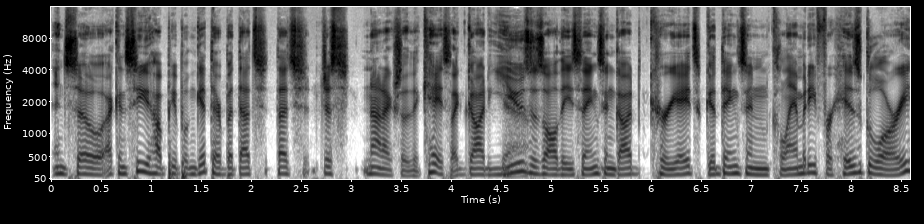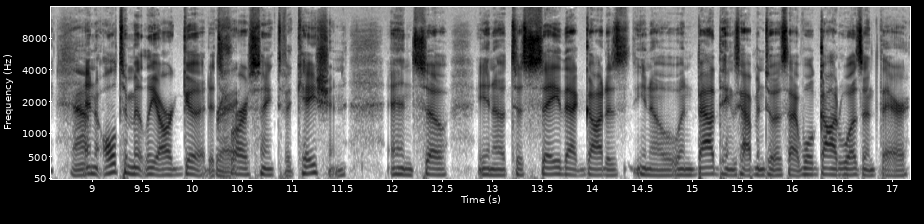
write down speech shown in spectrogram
and so I can see how people can get there, but that's that's just not actually the case. Like God Yeah. uses all these things, and God creates good things in calamity for His glory, Yeah. and ultimately our good. It's for our sanctification. And so you know, to say that God is, you know, when bad things happen to us, that well, God wasn't there.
